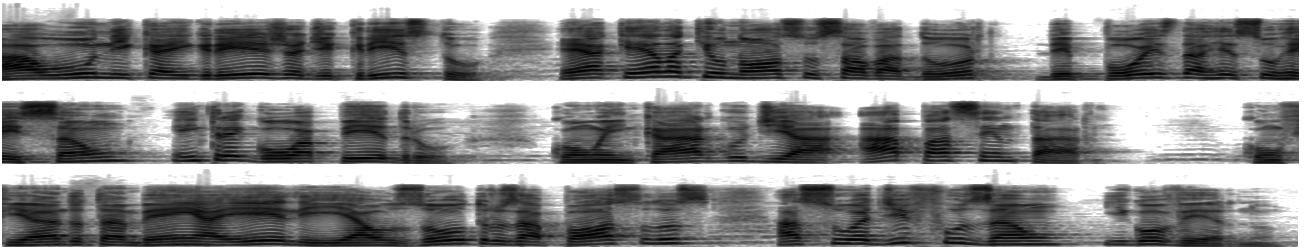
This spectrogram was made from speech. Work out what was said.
A única igreja de Cristo é aquela que o nosso Salvador, depois da ressurreição, entregou a Pedro, com o encargo de a apacentar, confiando também a ele e aos outros apóstolos a sua difusão e governo.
